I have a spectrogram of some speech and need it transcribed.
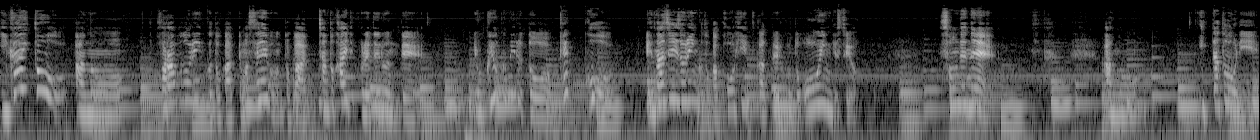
意外とあのコラボドリンクとかって、まあ、成分とかちゃんと書いてくれてるんでよくよく見ると結構エナジードリンクとかコーヒー使ってること多いんですよ。そんでねあの言った通り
